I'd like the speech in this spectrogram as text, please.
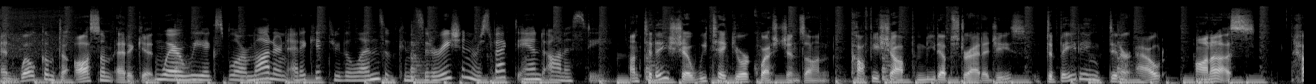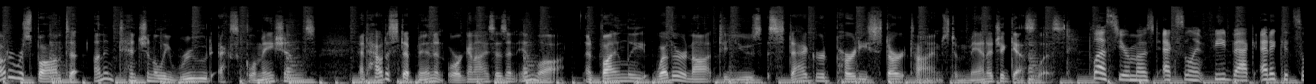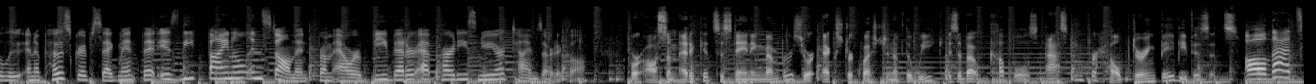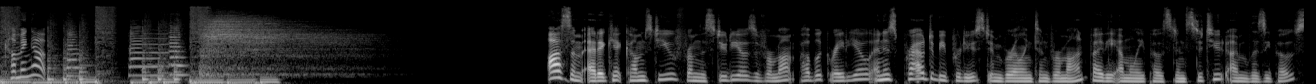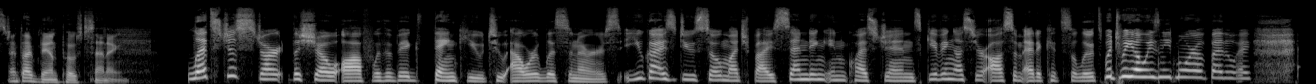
And welcome to Awesome Etiquette. Where we explore modern etiquette through the lens of consideration, respect, and honesty. On today's show, we take your questions on coffee shop meetup strategies, debating dinner out on us, how to respond to unintentionally rude exclamations, and how to step in and organize as an in law. And finally, whether or not to use staggered party start times to manage a guest list. Plus, your most excellent feedback, etiquette salute, and a postscript segment that is the final installment from our Be Better at Parties New York Times article. For Awesome Etiquette sustaining members, your extra question of the week is about couples asking for help during baby visits. All that's coming up. Awesome Etiquette comes to you from the studios of Vermont Public Radio and is proud to be produced in Burlington, Vermont by the Emily Post Institute. I'm Lizzie Post. And I'm Dan Post Senning. Let's just start the show off with a big thank you to our listeners. You guys do so much by sending in questions, giving us your awesome etiquette salutes, which we always need more of, by the way,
